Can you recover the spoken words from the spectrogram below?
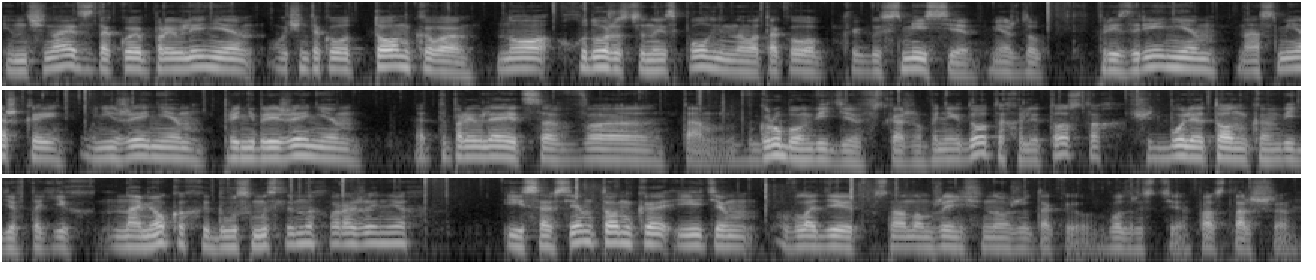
И начинается такое проявление очень такого тонкого, но художественно исполненного такого как бы смеси между презрением, насмешкой, унижением, пренебрежением. Это проявляется в, там, в грубом виде, скажем, в анекдотах или тостах, в чуть более тонком виде в таких намеках и двусмысленных выражениях. И совсем тонко, и этим владеют в основном женщины уже так в возрасте постарше.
